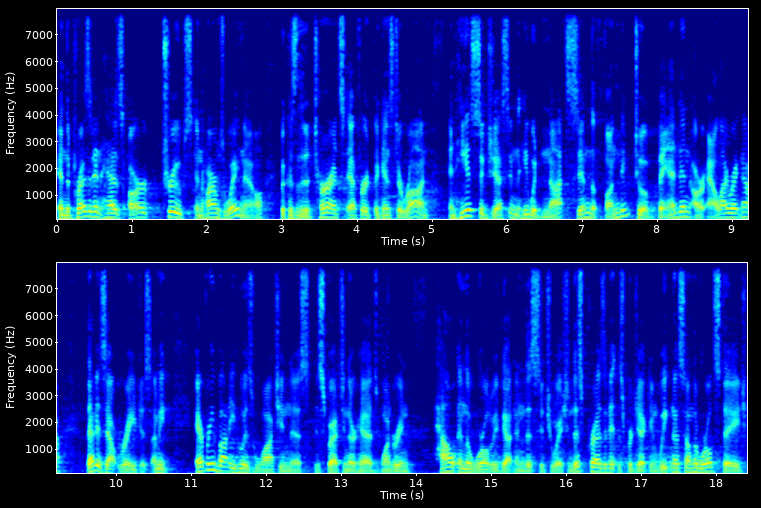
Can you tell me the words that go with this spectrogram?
And the president has our troops in harm's way now because of the deterrence effort against Iran. And he is suggesting that he would not send the funding to abandon our ally right now. That is outrageous. I mean, everybody who is watching this is scratching their heads wondering how in the world we've gotten into this situation. This president is projecting weakness on the world stage.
